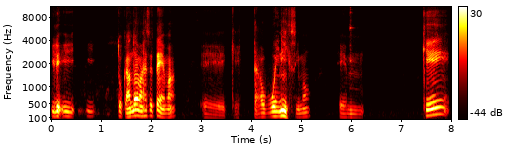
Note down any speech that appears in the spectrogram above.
y, y- y tocando además ese tema, eh, que está buenísimo, em, que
